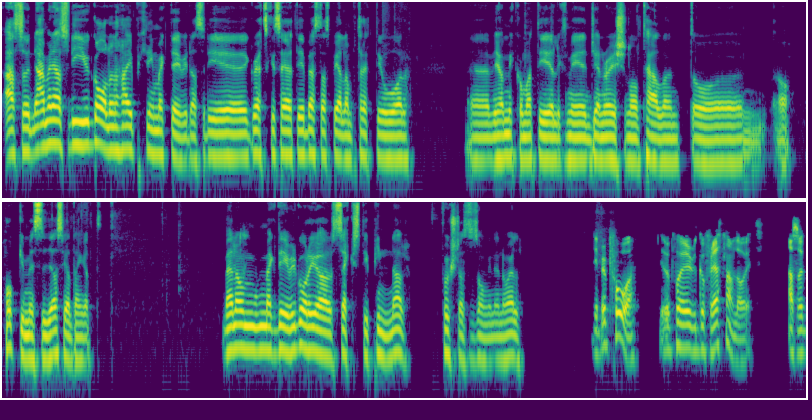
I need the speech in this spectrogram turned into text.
Alltså, nej, men alltså, det är ju galen hype kring McDavid. Alltså, det är, Gretzky säger att det är bästa spelaren på 30 år. Uh, vi har mycket om att det liksom är generational talent och ja, hockeymessias helt enkelt. Men om McDavid går och gör 60 pinnar första säsongen i NHL? Det beror på. Det beror på hur det går för resten av laget. Alltså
